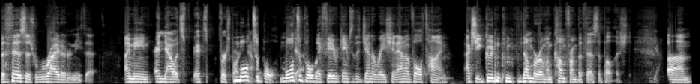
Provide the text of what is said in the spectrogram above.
Bethesda's right underneath it. I mean, And now it's it's first party. now. multiple, multiple of my favorite games of the generation and of all time. Actually, a good number of them come from Bethesda published. Yeah. Um,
